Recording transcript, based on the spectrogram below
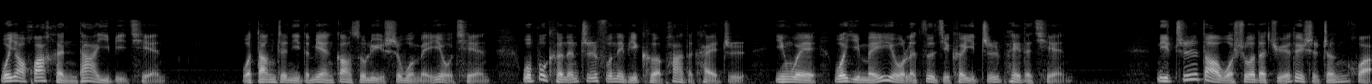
我要花很大一笔钱。我当着你的面告诉律师，我没有钱，我不可能支付那笔可怕的开支，因为我已没有了自己可以支配的钱。你知道我说的绝对是真话，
